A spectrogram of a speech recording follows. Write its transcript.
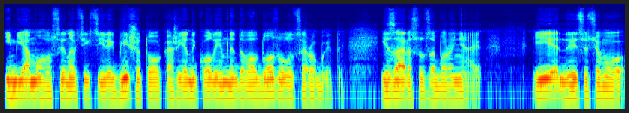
ім'я мого сина в цих цілях. Більше того, каже, я ніколи їм не давав дозволу це робити. І зараз от забороняю. І дивіться, цьому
